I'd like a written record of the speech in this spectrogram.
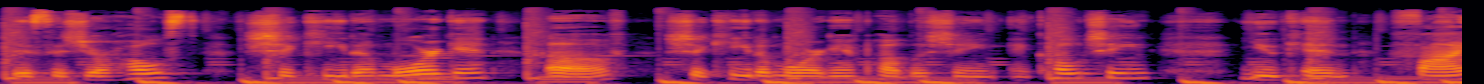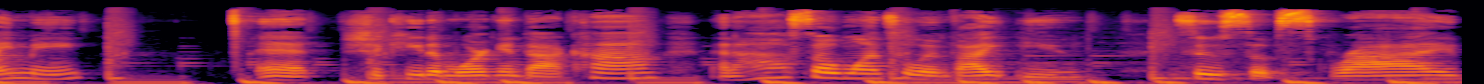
This is your host, Shakita Morgan of Shakita Morgan Publishing and Coaching. You can find me at shakitamorgan.com. And I also want to invite you to subscribe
